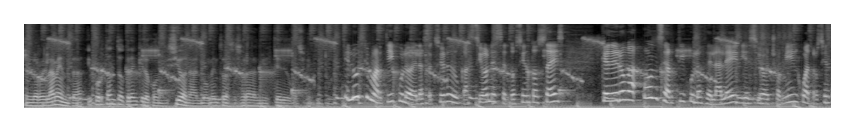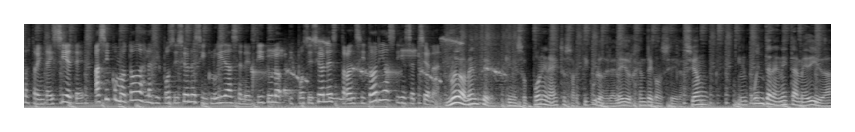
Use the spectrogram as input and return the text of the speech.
quien lo reglamenta y por tanto creen que lo condiciona al momento de asesorar al Ministerio de Educación y Cultura. El último artículo de la sección Educación es el 206 que deroga 11 artículos de la Ley 18.437, así como todas las disposiciones incluidas en el título Disposiciones transitorias y excepcionales. Nuevamente, quienes oponen a estos artículos de la Ley de Urgente Consideración encuentran en esta medida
